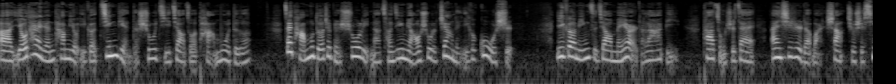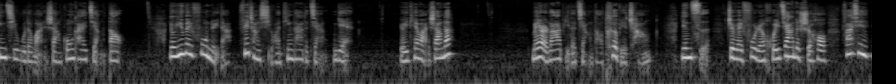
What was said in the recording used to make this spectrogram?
啊，犹太人他们有一个经典的书籍叫做《塔木德》，在《塔木德》这本书里呢，曾经描述了这样的一个故事：一个名字叫梅尔的拉比。他总是在安息日的晚上，就是星期五的晚上公开讲道。有一位妇女呀，非常喜欢听他的讲演。有一天晚上呢，梅尔拉比的讲道特别长，因此这位妇人回家的时候，发现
